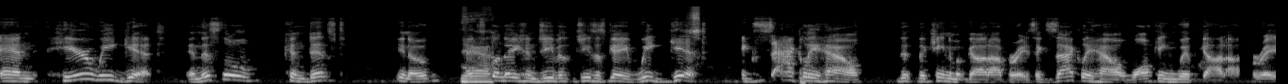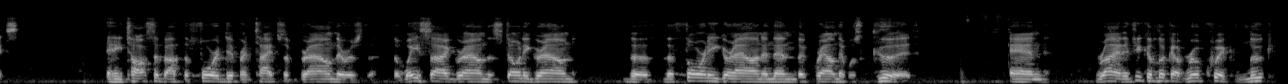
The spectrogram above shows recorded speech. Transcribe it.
And here we get in this little condensed, you know, Yeah. explanation Jesus, Jesus gave, we get exactly how the, the kingdom of God operates, exactly how walking with God operates. And he talks about the four different types of ground. There was the, the wayside ground, the stony ground, the the thorny ground, and then the ground that was good. And Ryan, if you could look up real quick, Luke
